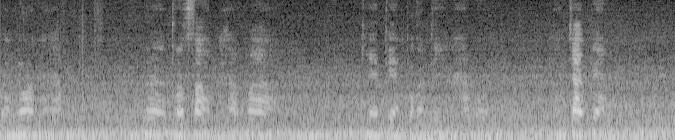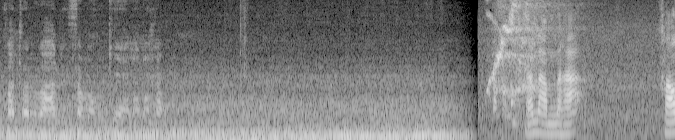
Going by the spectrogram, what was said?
แมนนวลนะครับเพื่อทดสอบนะครับว่าเกียร์เปลี่ยนปกตินะครับผมหลังจากเปลี่ยนคอนโทรลวาล์วหรือสมองเกียร์แล้วนะครับ แนะนำนะฮะเข้า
